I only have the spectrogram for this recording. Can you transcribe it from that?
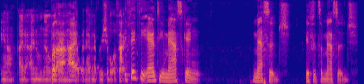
you know, I, I don't know whether or not I, that would have an appreciable effect. I think the anti-masking message, if it's a message,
